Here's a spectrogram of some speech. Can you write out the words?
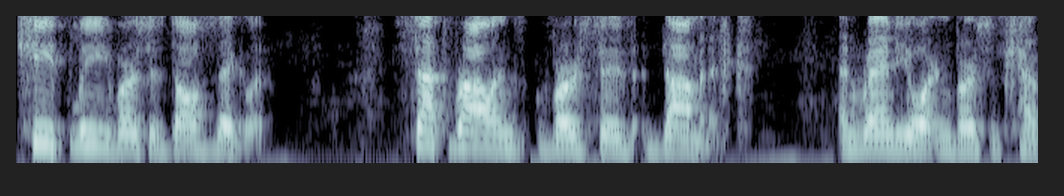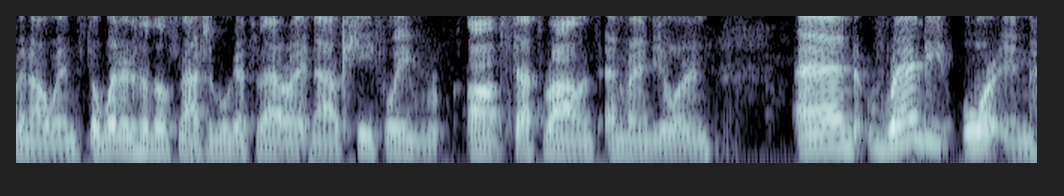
keith lee versus dolph ziggler seth rollins versus dominic and randy orton versus kevin owens. The winners of those matches we'll get to that right now. Keith lee uh, seth rollins and randy orton and Randy Orton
